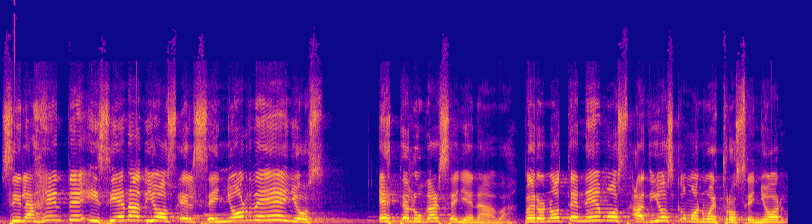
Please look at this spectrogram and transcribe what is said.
Si la gente hiciera a Dios el Señor de ellos, este lugar se llenaba. Pero no tenemos a Dios como nuestro Señor.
